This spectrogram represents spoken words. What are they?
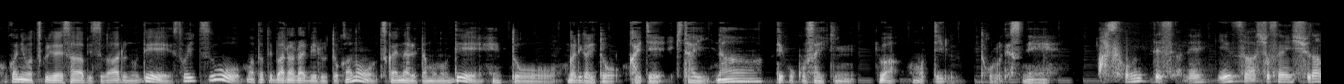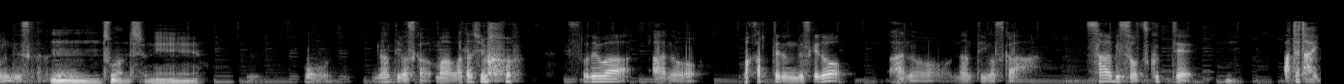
他にも作りたいサービスがあるので、そいつを、まあ、例えばララベルとかの使い慣れたもので、えっと、ガリガリと書いていきたいなって、ここ最近は思っているところですね。まあそうですよね。技術は所詮手段ですからうね。ん、そうなんですよね。もう、なんて言いますか。まあ私も それは、あの、分かってるんですけど、あの、なんて言いますか。サービスを作ってうん当てたい。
